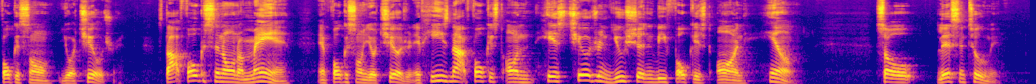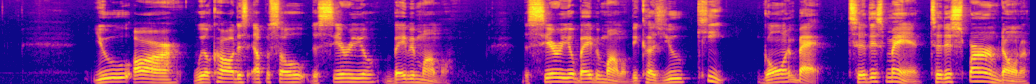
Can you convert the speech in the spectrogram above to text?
focus on your children. Stop focusing on a man and focus on your children. If he's not focused on his children, you shouldn't be focused on him. So listen to me. You are, we'll call this episode the serial baby mama. The serial baby mama, because you keep going back to this man, to this sperm donor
